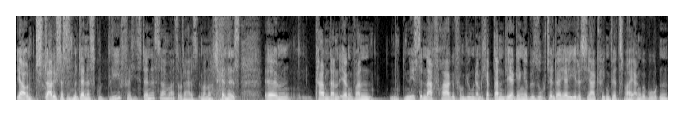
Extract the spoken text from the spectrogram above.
Ja, und dadurch, dass es mit Dennis gut lief, hieß Dennis damals oder heißt immer noch Dennis, ähm, kam dann irgendwann die nächste Nachfrage vom Jugendamt. Ich habe dann Lehrgänge besucht hinterher. Jedes Jahr kriegen wir zwei angeboten.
